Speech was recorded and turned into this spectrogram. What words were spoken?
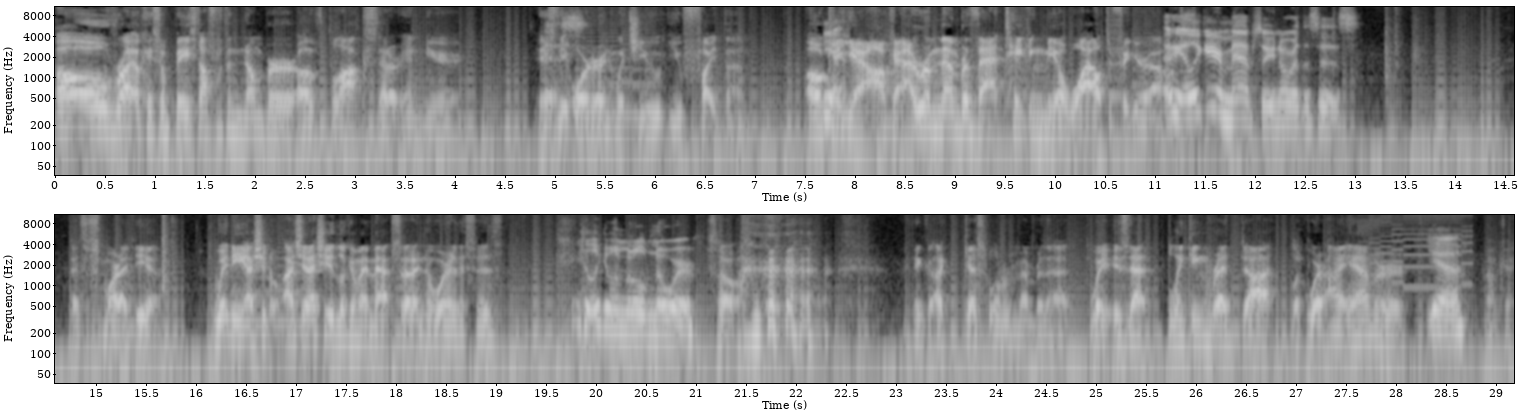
Oh right. Okay. So based off of the number of blocks that are in here, is Yes. the order in which you you fight them. Okay. Yeah. Yeah. Okay. I remember that taking me a while to figure out. Okay, look at your map so you know where this is. That's a smart idea. Whitney, I should I should actually look at my map so that I know where this is. You're like in the middle of nowhere. So I think I guess we'll remember that. Wait, is that blinking red dot like where I am or Yeah. Okay,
